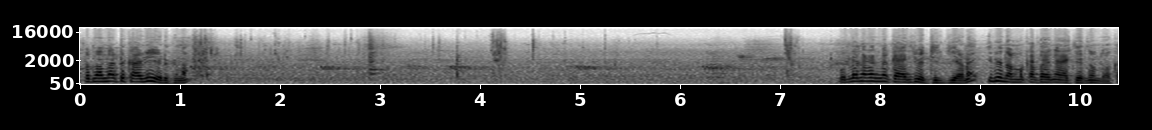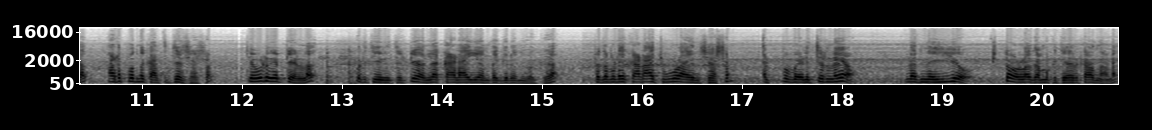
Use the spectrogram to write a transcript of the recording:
ഇപ്പം നന്നായിട്ട് കഴുകിയെടുക്കണം. ഉരുളക്കിഴങ്ങൊക്കെ അരിഞ്ഞ് വെച്ചിരിക്കുകയാണ്. ഇനി നമുക്കത് എങ്ങനെ ചെയ്യുന്നതെന്ന് നോക്കാം. അടുപ്പൊന്ന് കത്തിച്ച ശേഷം ചുവട് കെട്ടിയുള്ള ഒരു ചീരച്ചട്ടിയോ അല്ല കടായി എന്തെങ്കിലും ഒന്ന് വെക്കുക. ഇപ്പോൾ നമ്മുടെ ഈ കടായി ചൂടായതിന് ശേഷം അല്പം വെളിച്ചെണ്ണയോ അല്ല നെയ്യോ ഇഷ്ടമുള്ളത് നമുക്ക് ചേർക്കാവുന്നതാണ്.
